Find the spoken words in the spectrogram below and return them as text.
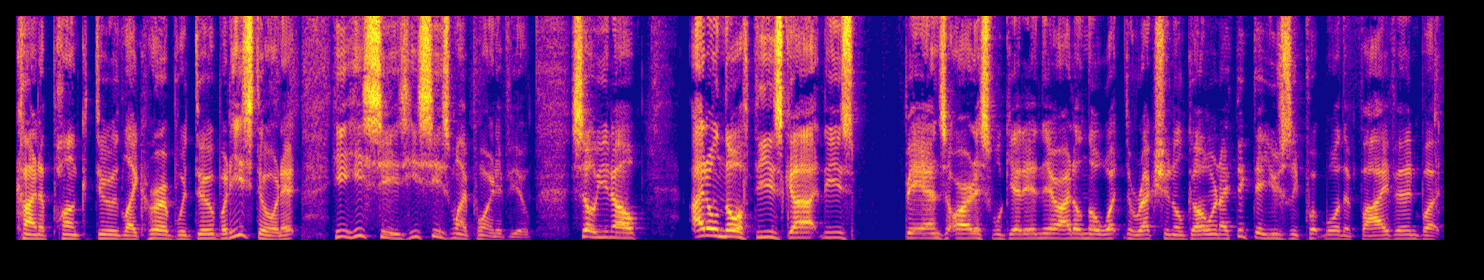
kind of punk dude like Herb would do, but he's doing it. He he sees he sees my point of view. So you know, I don't know if these guys these bands artists will get in there. I don't know what direction they'll go in. I think they usually put more than five in, but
